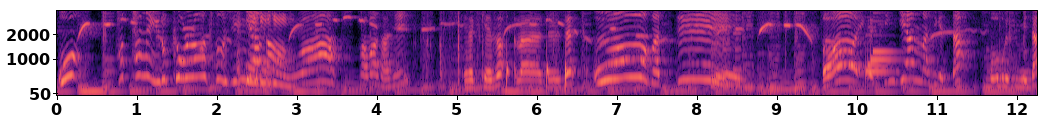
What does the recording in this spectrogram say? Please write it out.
오 사탕이 이렇게 올라왔어 신기하다. 우와 봐봐 다시 이렇게 해서 하나 둘 셋. 우와 맞지? 어 이거 신기한 맛이겠다. 먹어보겠습니다.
